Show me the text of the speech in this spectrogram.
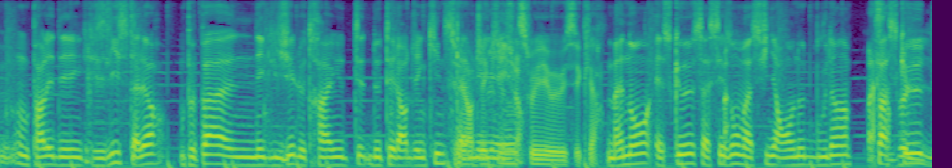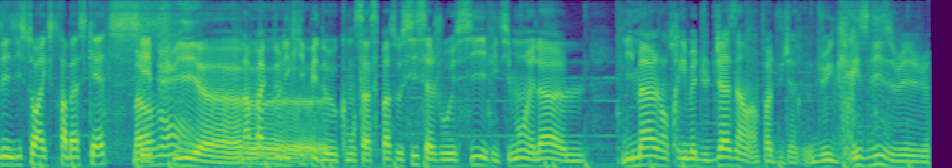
euh, on parlait des Grizzlies tout à l'heure, on peut pas négliger le travail de Taylor Jenkins. Taylor Jenkins, oui, oui, oui, c'est clair. Maintenant, est-ce que sa saison va se finir en eau de boudin Bah, parce peu que des histoires extra basket Bah, et Malheureusement, puis euh, L'impact de l'équipe et de comment ça se passe aussi, ça joue aussi, effectivement. Et là, l'image, entre guillemets, du jazz, hein, enfin du jazz, du Grizzlies, je-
